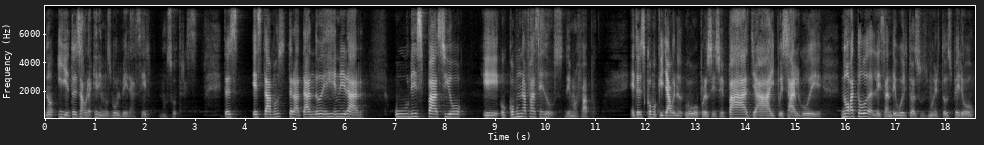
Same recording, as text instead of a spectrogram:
¿no? Y entonces ahora queremos volver a ser nosotras. Entonces, estamos tratando de generar un espacio eh, o como una fase 2 de Mafapo. Entonces, como que ya, bueno, hubo proceso de paz, ya hay pues algo de... No a todas les han devuelto a sus muertos, pero,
